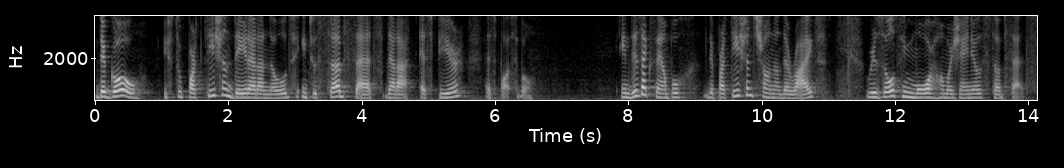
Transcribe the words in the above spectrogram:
The goal is to partition data at a node into subsets that are as pure as possible. In this example, the partition shown on the right results in more homogeneous subsets.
